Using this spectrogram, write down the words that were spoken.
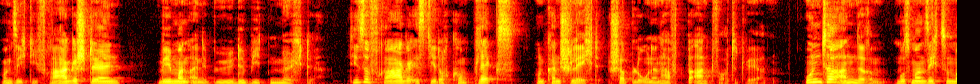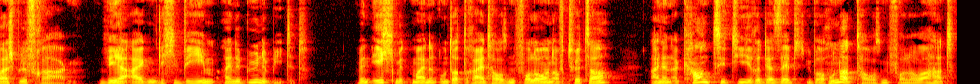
und sich die Frage stellen, wem man eine Bühne bieten möchte. Diese Frage ist jedoch komplex und kann schlecht schablonenhaft beantwortet werden. Unter anderem muss man sich zum Beispiel fragen, wer eigentlich wem eine Bühne bietet. Wenn ich mit meinen unter 3000 Followern auf Twitter einen Account zitiere, der selbst über 100.000 Follower hat,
